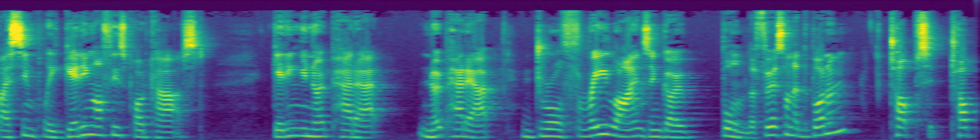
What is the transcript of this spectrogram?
by simply getting off this podcast, getting your notepad out, notepad out, draw three lines and go boom. The first one at the bottom, top top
